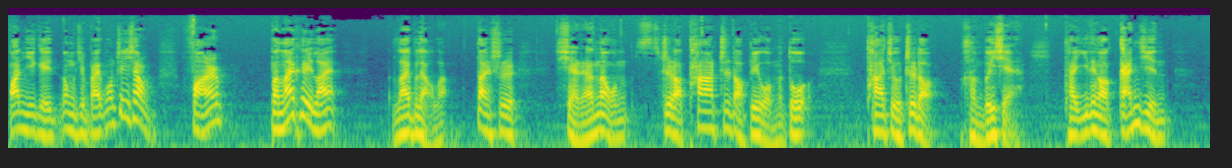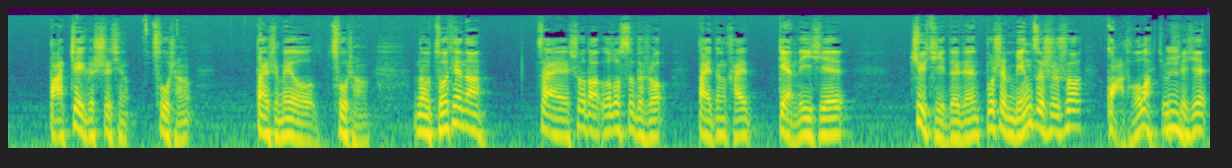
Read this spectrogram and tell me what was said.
把你给弄进白宫。这下反而本来可以来，来不了了。但是显然呢，我们知道他知道比我们多，他就知道很危险，他一定要赶紧把这个事情促成，但是没有促成。那么昨天呢，在说到俄罗斯的时候，拜登还点了一些。具体的人不是名字，是说寡头了，就是这些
